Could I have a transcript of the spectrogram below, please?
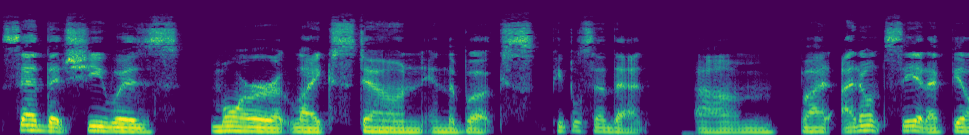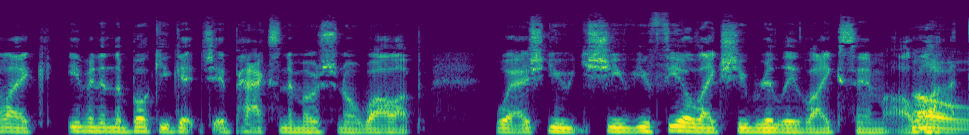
said that she was more like Stone in the books. People said that. Um, but I don't see it. I feel like even in the book, you get it packs an emotional wallop where she, you she you feel like she really likes him a lot. Oh,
